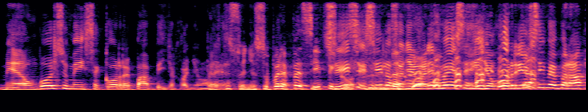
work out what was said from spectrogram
Me da un bolso y me dice, corre, papi. Y yo, coño, Pero este sueño es súper específico. Sí, sí, sí, lo soñé varias veces y yo corrí así y me paraba.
